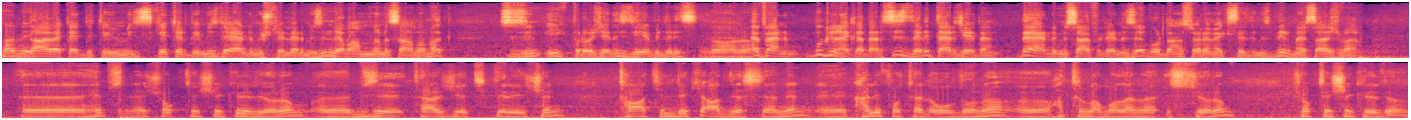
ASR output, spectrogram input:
Tabii. davet ettiğimiz, getirdiğimiz değerli müşterilerimizin devamlılığını sağlamak sizin ilk projeniz diyebiliriz. Doğru. Efendim bugüne kadar sizleri tercih eden değerli misafirlerinize buradan söylemek istediğiniz bir mesaj var mı? E, hepsine çok teşekkür ediyorum e, bizi tercih ettikleri için. Tatildeki adreslerinin e, Kalif Otel olduğunu e, hatırlamalarını istiyorum. Çok teşekkür ediyorum.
